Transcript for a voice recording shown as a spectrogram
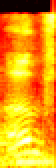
and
